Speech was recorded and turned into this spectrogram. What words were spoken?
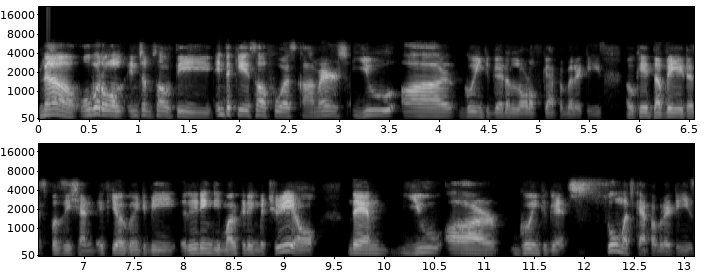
Now, overall, in terms of the, in the case of OS Commerce, you are going to get a lot of capabilities. Okay, the way it is positioned. If you're going to be reading the marketing material, then you are going to get so much capabilities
